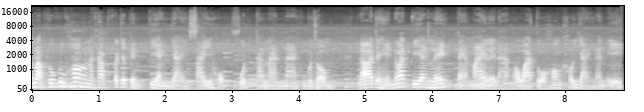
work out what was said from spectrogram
สำหรับทุกๆห้องนะครับก็จะเป็นเตียงใหญ่ไซส์ 6 ฟุตทั้งนั้นนะคุณผู้ชมแล้วอาจจะเห็นว่าเตียงเล็กแต่ไม่เลยนะ เพราะว่าตัวห้องเขาใหญ่นั่นเอง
